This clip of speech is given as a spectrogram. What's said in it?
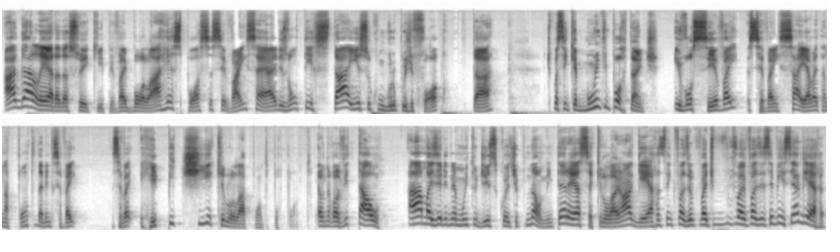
A galera da sua equipe vai bolar a resposta, você vai ensaiar, eles vão testar isso com grupos de foco, tá? Tipo assim, que é muito importante. E você vai, você vai ensaiar, vai estar na ponta da língua, você vai, você vai repetir aquilo lá ponto por ponto. É um negócio vital. Ah, mas ele não é muito disso, coisa tipo, não, não interessa, aquilo lá é uma guerra, você tem que fazer o que vai, te, vai fazer você vencer a guerra.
